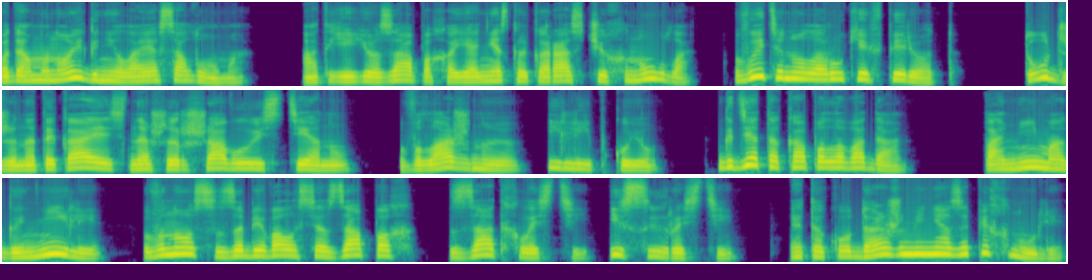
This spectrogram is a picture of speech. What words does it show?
Подо мной гнилая солома. От ее запаха я несколько раз чихнула, вытянула руки вперед, тут же натыкаясь на шершавую стену, влажную и липкую. Где-то капала вода. Помимо гнили, в нос забивался запах затхлости и сырости. Это куда же меня запихнули?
